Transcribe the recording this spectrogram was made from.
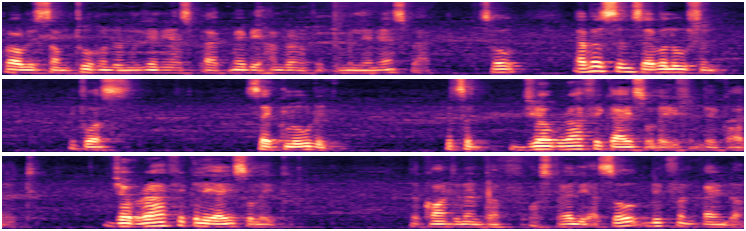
probably some 200 million years back, maybe 150 million years back. So, ever since evolution, it was secluded. It's a geographic isolation, they call it. Geographically isolated, the continent of Australia. So, different kind of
